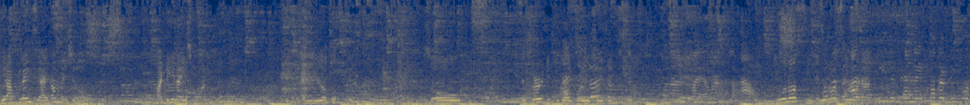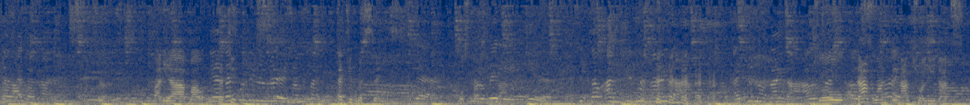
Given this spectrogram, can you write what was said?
there are plenty, I can't mention all. Medina is one, and a lot of places. So it is very difficult for you to even, Muslims when I like, I went like, out. you will not see, you will not see whether, then they probably more than I don't know. but are about Yeah, 30, what it is. I'm like, 30%. yeah. Muslims Oh, really? Is. I did not know that. I did not know that. So like, that's one thing actually that uh,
